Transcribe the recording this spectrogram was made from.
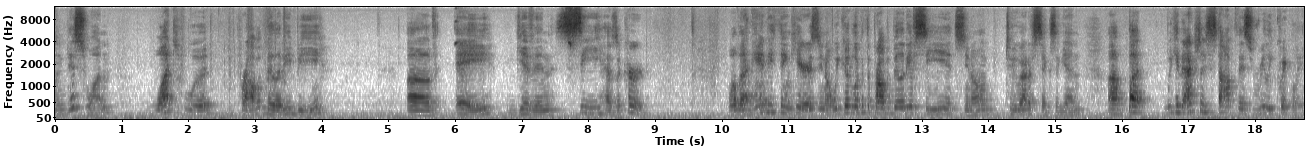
in this one, what would the probability be of A given C has occurred? Well, the handy thing here is, you know, we could look at the probability of C. It's, you know, 2 out of 6 again. Uh, but we could actually stop this really quickly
